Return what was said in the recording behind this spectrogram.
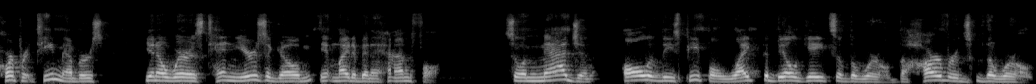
corporate team members, you know, whereas 10 years ago, it might have been a handful. So imagine all of these people, like the Bill Gates of the world, the Harvards of the world,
